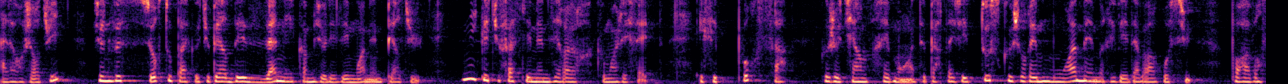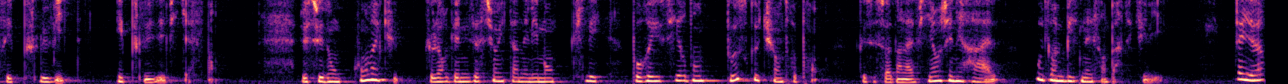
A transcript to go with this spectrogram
Alors aujourd'hui, je ne veux surtout pas que tu perdes des années comme je les ai moi-même perdues, ni que tu fasses les mêmes erreurs que moi j'ai faites. Et c'est pour ça que je tiens vraiment à te partager tout ce que j'aurais moi-même rêvé d'avoir reçu pour avancer plus vite et plus efficacement. Je suis donc convaincue que l'organisation est un élément clé pour réussir dans tout ce que tu entreprends, que ce soit dans la vie en général ou dans le business en particulier. D'ailleurs,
